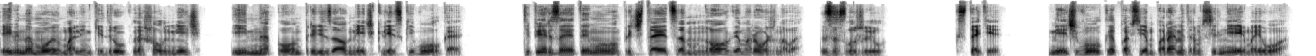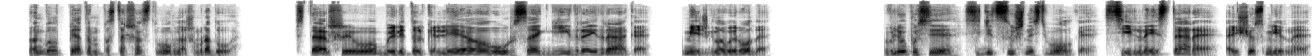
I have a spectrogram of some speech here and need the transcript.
Именно мой маленький друг нашел меч, и именно он привязал меч к клетке волка. Теперь за это ему причитается много мороженого. Заслужил. Кстати, меч волка по всем параметрам сильнее моего. Он был пятым по старшинству в нашем роду. Старше его были только Лео, Урса, Гидра и Драка, меч главы рода. В Люпусе сидит сущность волка, сильная и старая, а еще смирная.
